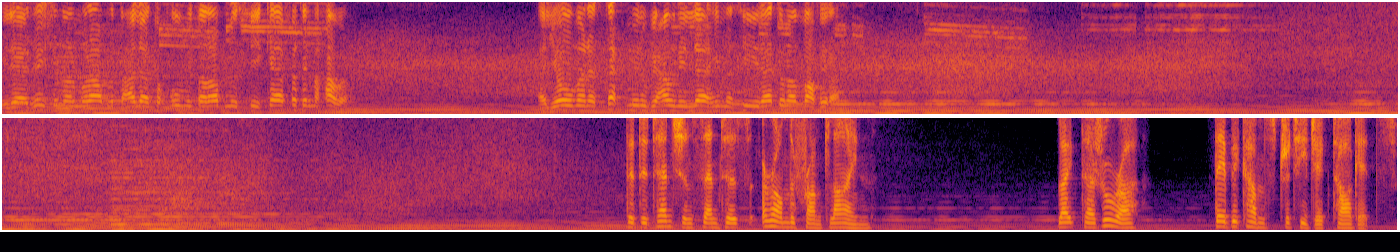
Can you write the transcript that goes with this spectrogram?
إلى جيشنا المرابط على تخوم طرابلس في كافة المحاور اليوم نستكمل بعون الله مسيرتنا الظافرة The detention centers are on the front line. Like Tajura, they become strategic targets.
